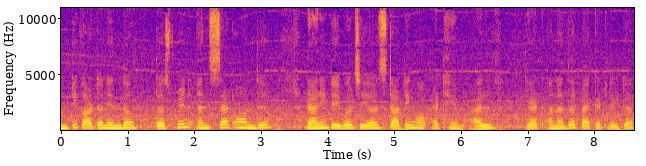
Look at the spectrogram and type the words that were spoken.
empty carton in the dustbin, and sat on the dining table chair, starting at him. I'll get another packet later.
